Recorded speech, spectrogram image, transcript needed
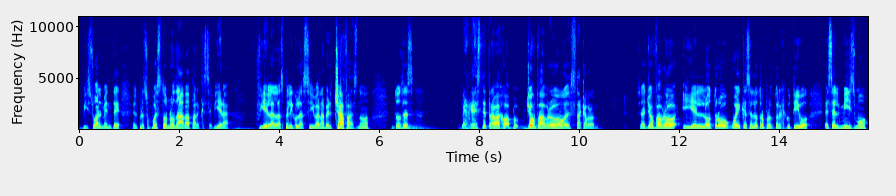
visualmente el presupuesto no daba para que se viera fiel a las películas, se iban a ver chafas, ¿no? Entonces, verga, este trabajo, John Favreau está cabrón. O sea, John Favreau y el otro güey que es el otro productor ejecutivo es el mismo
